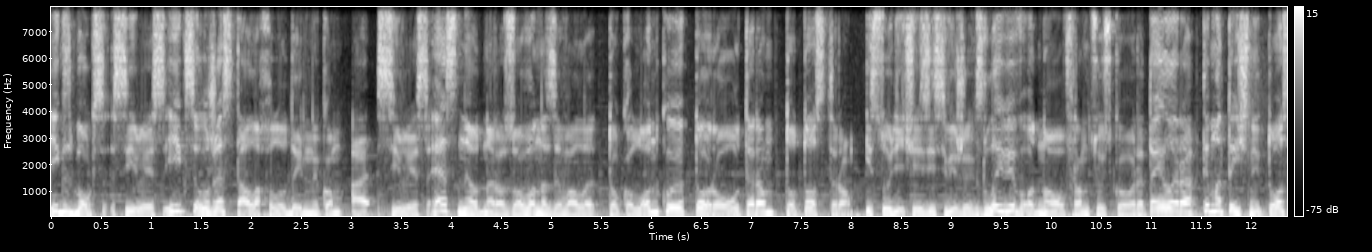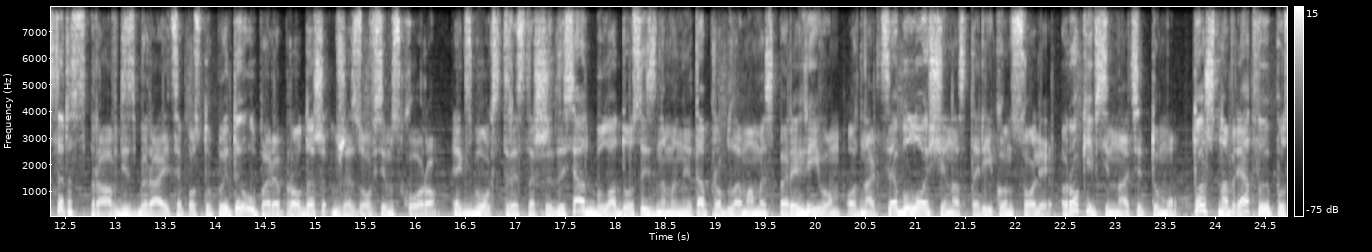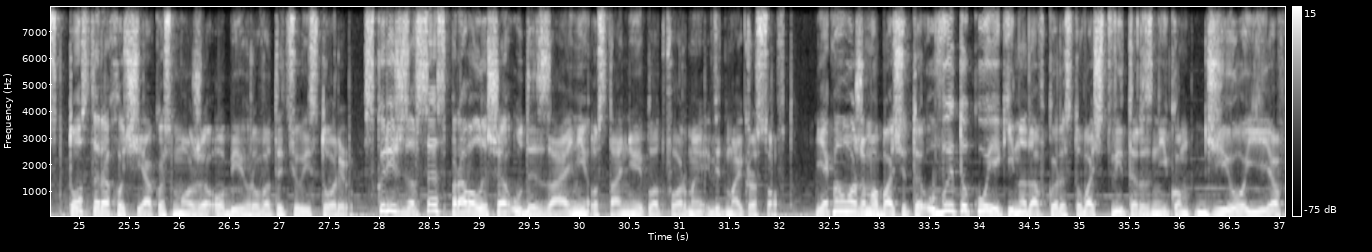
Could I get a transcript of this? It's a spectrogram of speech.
Xbox Series X уже стала холодильником, а Series S неодноразово називали то колонкою, то роутером, то тостером. І судячи зі свіжих зливів одного французького ретейлера, тематичний тостер справді збирається поступити у перепродаж вже зовсім скоро. Xbox 360 була досить знаменита проблемами з перегрівом, однак це було ще на старій консолі, років 17 тому. Тож навряд випуск тостера хоч якось може обігрувати цю історію. Скоріш за все, справа лише у дизайні останньої платформи від Microsoft. Як ми можемо бачити у витоку, який надав користувач Twitter з ніком GeoEF,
